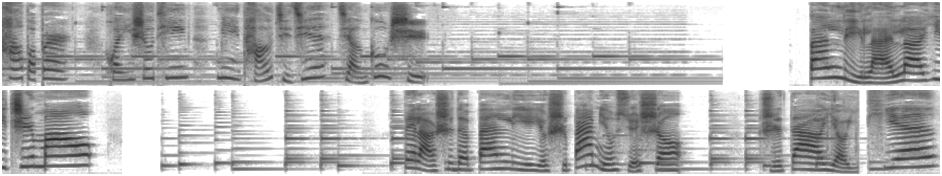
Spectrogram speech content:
好，宝贝儿，欢迎收听蜜桃姐姐讲故事。班里来了一只猫。贝老师的班里有十八名学生，直到有一天，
